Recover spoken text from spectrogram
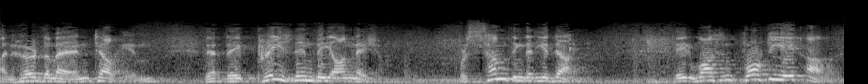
and heard the man tell him that they praised him beyond measure for something that he had done. It wasn't 48 hours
